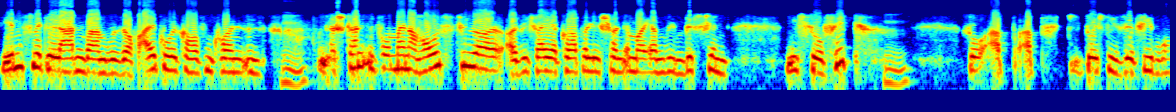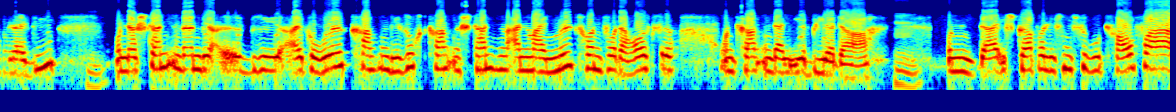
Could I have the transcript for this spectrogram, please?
Lebensmittelladen war, wo sie auch Alkohol kaufen konnten. Und da standen vor meiner Haustür, also ich war ja körperlich schon immer irgendwie ein bisschen nicht so fit, so ab, ab die, durch diese Fibromyalgie. Und da standen dann die, die Alkoholkranken, die Suchtkranken standen an meinen Mülltonnen vor der Haustür und tranken dann ihr Bier da. Und da ich körperlich nicht so gut drauf war,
